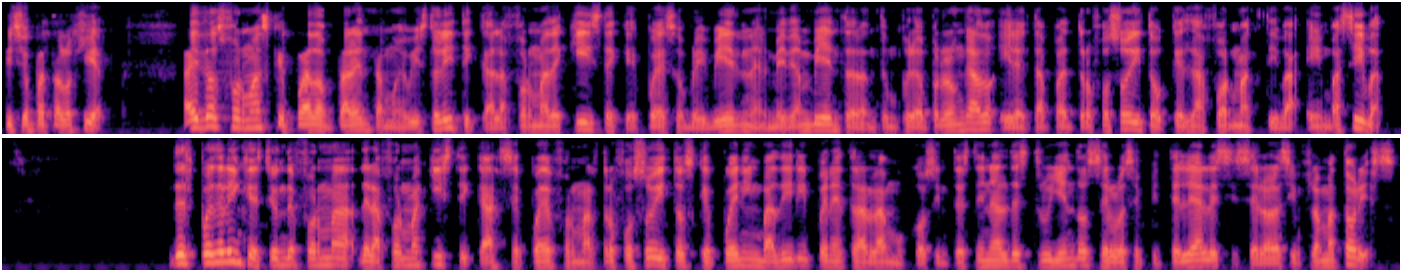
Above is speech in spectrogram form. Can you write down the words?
Fisiopatología. Hay dos formas que puede adoptar entamoeba histolítica, la forma de quiste que puede sobrevivir en el medio ambiente durante un periodo prolongado y la etapa de trofozoito que es la forma activa e invasiva. Después de la ingestión de, forma, de la forma quística, se puede formar trofozoitos que pueden invadir y penetrar la mucosa intestinal destruyendo células epiteliales y células inflamatorias.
